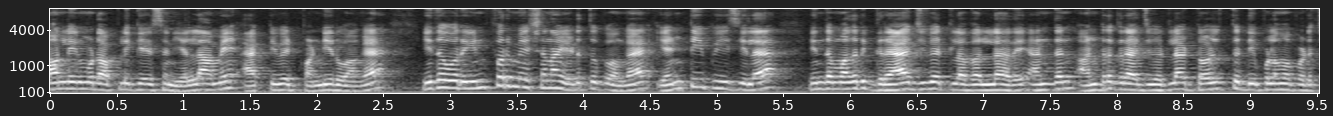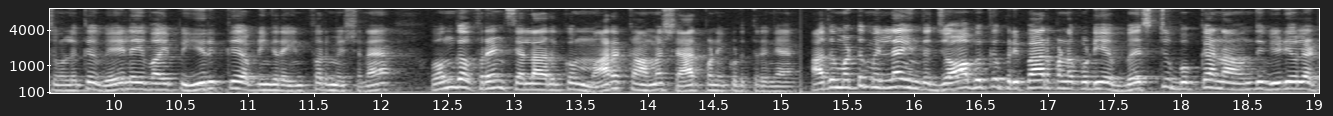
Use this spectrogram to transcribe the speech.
ஆன்லைன் மோட் அப்ளிகேஷன் எல்லாமே ஆக்டிவேட் பண்ணிடுவாங்க இதை ஒரு இன்ஃபர்மேஷனாக எடுத்துக்கோங்க. என்டிபிசியில் இந்த மாதிரி கிராஜுவேட் லெவலில் அதே அண்ட் தென் அண்டர் கிராஜுவேட்டில் டுவெல்த்து டிப்ளமோ படித்தவங்களுக்கு வேலை வாய்ப்பு இருக்குது அப்படிங்கிற இன்ஃபர்மேஷனை உங்கள் ஃப்ரெண்ட்ஸ் எல்லாருக்கும் மறக்காமல் ஷேர் பண்ணி கொடுத்துருங்க. அது மட்டும் இல்லை இந்த ஜாபுக்கு ப்ரிப்பேர் பண்ணக்கூடிய பெஸ்ட் புக்கை நான் வந்து வீடியோவில்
